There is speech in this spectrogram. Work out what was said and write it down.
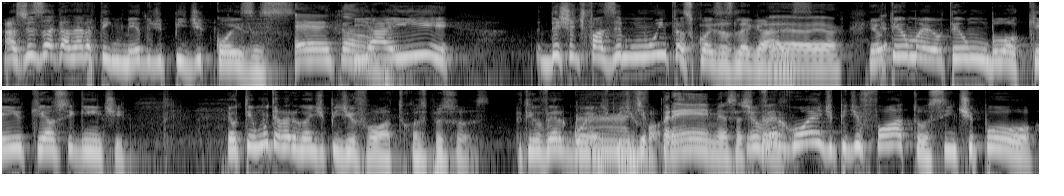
Às vezes a galera tem medo de pedir coisas. É, então. E aí deixa de fazer muitas coisas legais. É, é. Eu, tenho uma, eu tenho um bloqueio que é o seguinte: eu tenho muita vergonha de pedir foto com as pessoas. Eu tenho vergonha de Ah, pedir de foto. prêmio, essas Eu tenho coisas. vergonha de pedir foto, assim, tipo.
